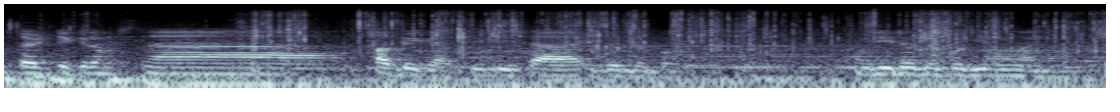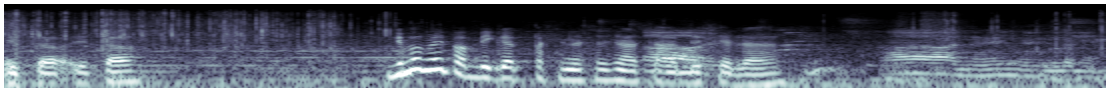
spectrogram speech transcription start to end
30 grams na pabigat, hindi siya ilulubog. Hindi lulubog yung ano. Ito, ito. Di ba may pabigat pa sila sinasabi Oo, sila? Ah, ano yun, yung ganun.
